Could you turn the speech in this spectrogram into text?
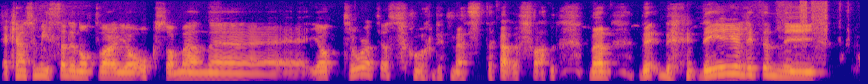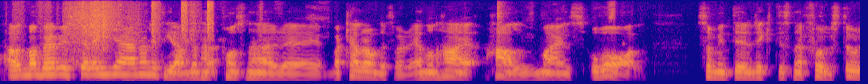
jag kanske missade något varv jag också, men eh, jag tror att jag såg det mesta i alla fall. Men det, det, det är ju en liten ny Ja, man behöver ju ställa in hjärnan lite grann den här, på en sån här, eh, vad kallar de det för, en och en halv miles oval. Som inte är en riktigt sån här fullstor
